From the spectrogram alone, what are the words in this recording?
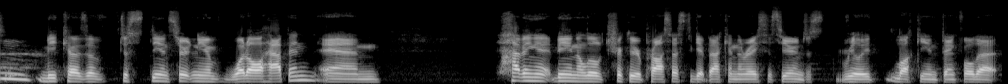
Mm. because of just the uncertainty of what all happened and having it being a little trickier process to get back in the race this year and just really lucky and thankful that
